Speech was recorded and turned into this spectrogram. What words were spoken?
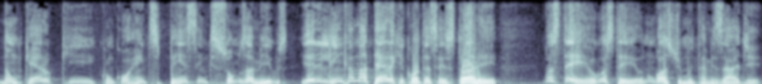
Não quero que concorrentes pensem que somos amigos. E ele linka a matéria que conta essa história aí. Gostei, eu gostei. Eu não gosto de muita amizade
